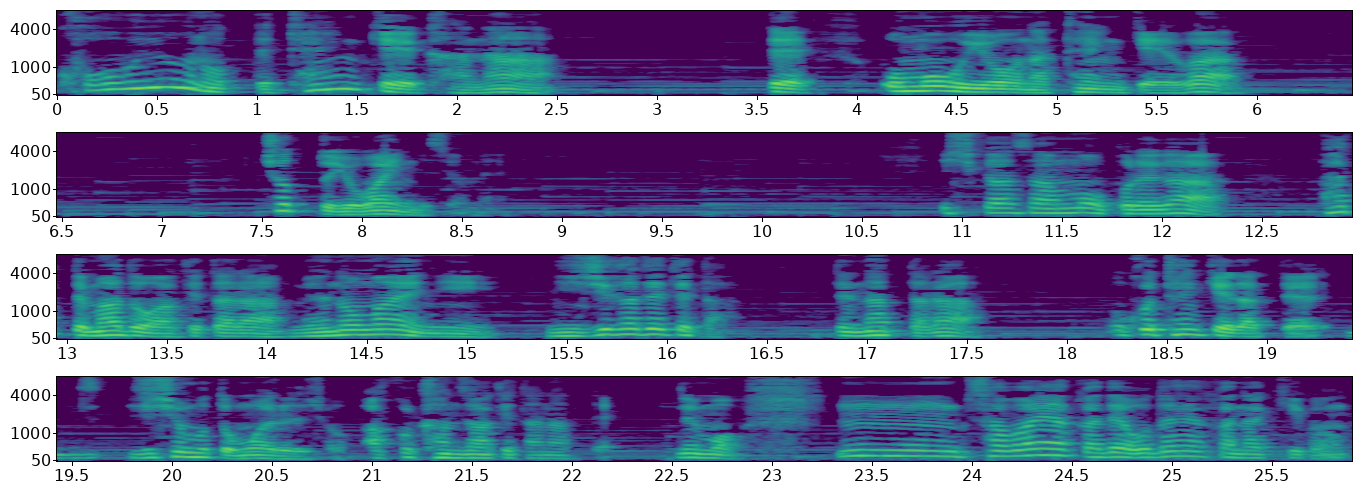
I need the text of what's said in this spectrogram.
こういうのって典型かな？って思うような典型は、ちょっと弱いんですよね。石川さんもこれがパッて窓を開けたら、目の前に虹が出てたってなったら、これ典型だって自信を持って思えるでしょ？あ、これ完全開けたなって。でも、うーん、爽やかで穏やかな気分。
